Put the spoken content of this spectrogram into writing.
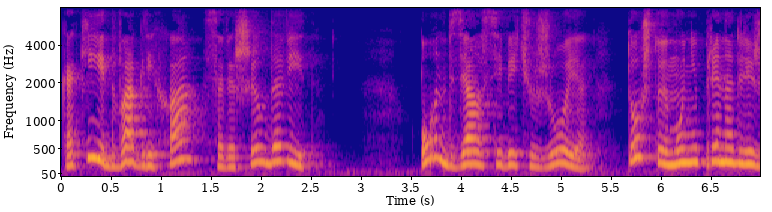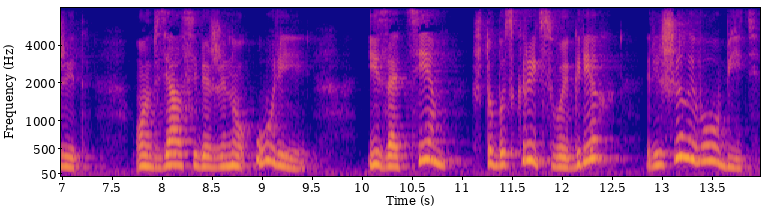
Какие два греха совершил Давид? Он взял себе чужое, то, что ему не принадлежит. Он взял себе жену Урии и затем, чтобы скрыть свой грех, решил его убить.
